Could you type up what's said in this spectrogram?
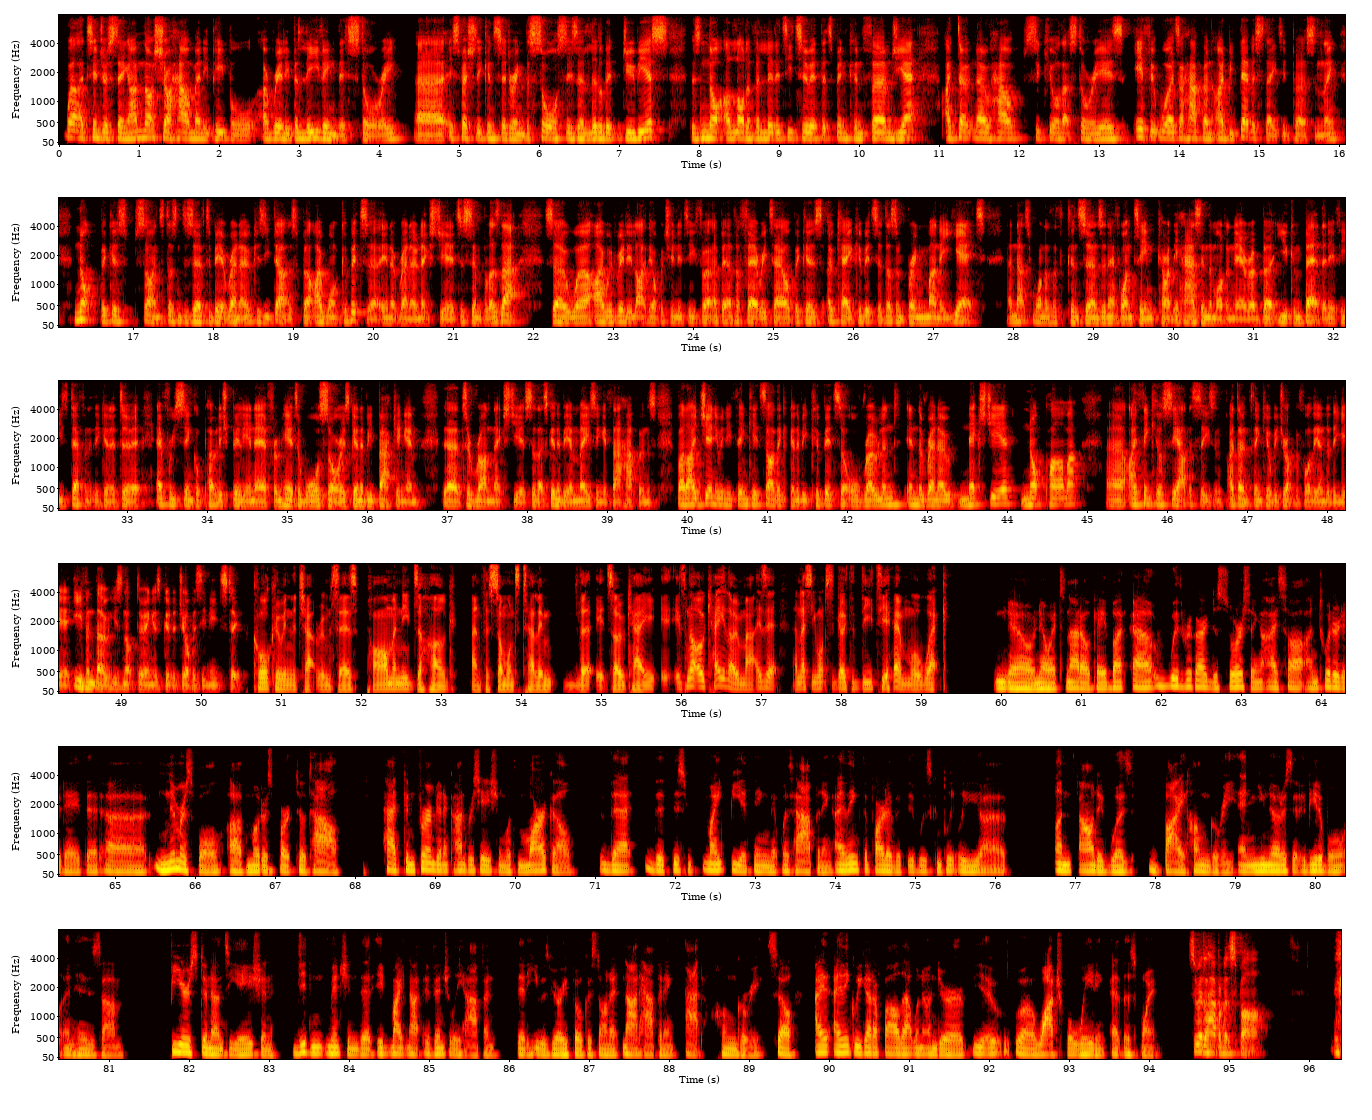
Well, it's interesting. I'm not sure how many people are really believing this story, uh, especially considering the source is a little bit dubious. There's not a lot of validity to it that's been confirmed yet. I don't know how secure that story is. If it were to happen, I'd be devastated personally. Not because Sainz doesn't deserve to be at Renault, because he does, but I want Kubica in at Renault next year. It's as simple as that. So uh, I would really like the opportunity for a bit of a fairy tale because, okay, Kubica doesn't bring money yet and that's one of the concerns an F1 team currently has in the modern era. But you can bet that if he's definitely going to do it, every single Polish billionaire from here to Warsaw is going to be backing him uh, to run next year. So that's going to be amazing if that happens. But I genuinely think it's either going to be Kubica or Rowland in the Renault next year, not Palmer. Uh, I think he'll see out the season. I don't think he'll be dropped before the end of the year, even though he's not doing as good a job as he needs to. Corku in the chat room says Palmer needs a hug and for someone to tell him that it's okay. It's not okay though, Matt, is it? Unless he wants to go to DTM or WEC. No, no, it's not okay. But uh, with regard to sourcing, I saw on Twitter today that uh, Nimmervoll of Motorsport Total had confirmed in a conversation with Marko that that this might be a thing that was happening. I think the part of it that was completely uh, unfounded was by Hungary, and you notice that Abiteboul and his um, fierce denunciation didn't mention that it might not eventually happen, that he was very focused on it not happening at Hungary. So I, I think we got to file that one under you know, uh, watchful waiting at this point. So it'll happen at Spa.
